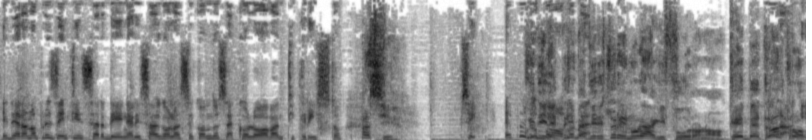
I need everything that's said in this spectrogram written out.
ed erano presenti in Sardegna, risalgono al secondo secolo a.C. Ah sì. Sì, e Quindi dopo, le prime vabbè, addirittura i nuraghi furono. Che beh, tra l'altro.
